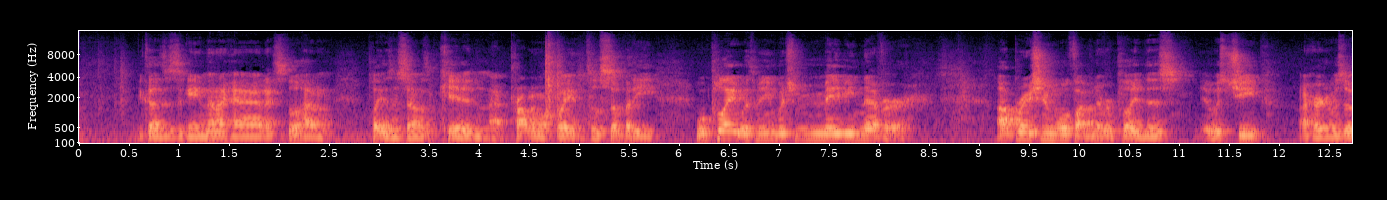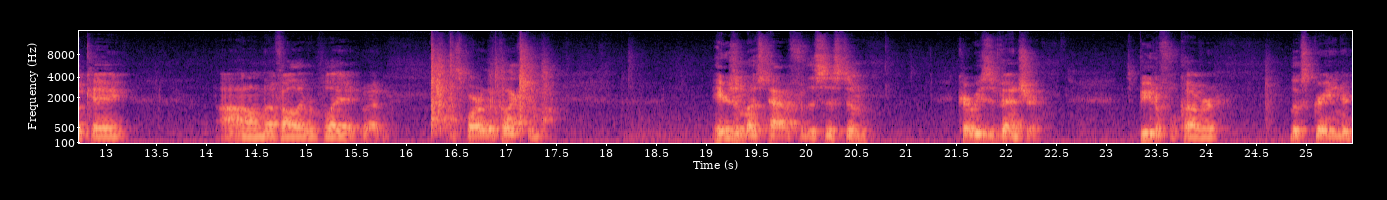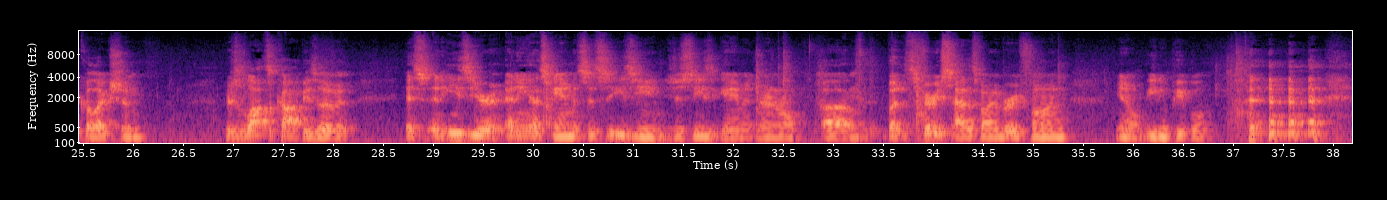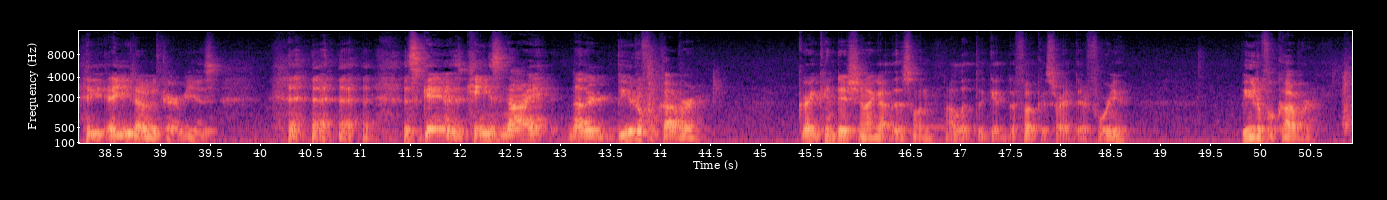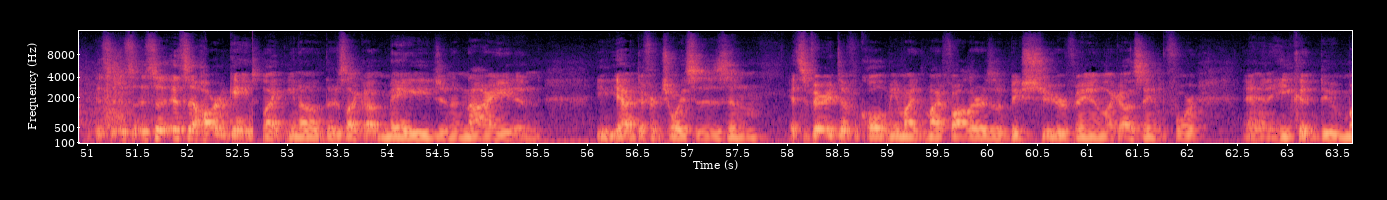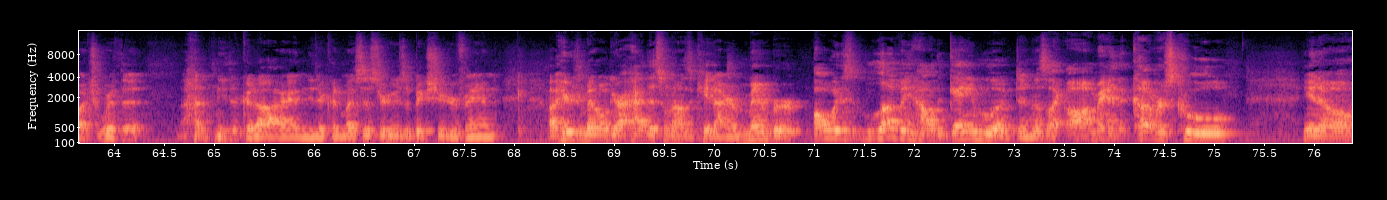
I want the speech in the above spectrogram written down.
because it's a game that I had. I still haven't played since I was a kid, and I probably won't play it until somebody will play it with me, which maybe never. Operation Wolf, I've never played this. It was cheap. I heard it was okay. I don't know if I'll ever play it, but it's part of the collection. Here's a must-have for the system. Kirby's Adventure. It's a beautiful cover. Looks great in your collection. There's lots of copies of it it's an easier NES game. It's it's easy, just easy game in general. Um, but it's very satisfying, very fun. You know, eating people. you know who Kirby is. this game is King's Knight. Another beautiful cover. Great condition. I got this one. I'll let the get the focus right there for you. Beautiful cover. It's it's it's a it's a hard game. Like you know, there's like a mage and a knight, and you, you have different choices and it's very difficult. Me my, my father is a big shooter fan, like I was saying before, and he couldn't do much with it. neither could I, and neither could my sister, who's a big shooter fan. Uh, here's Metal Gear. I had this when I was a kid. I remember always loving how the game looked, and it's like, oh man, the cover's cool. You know,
